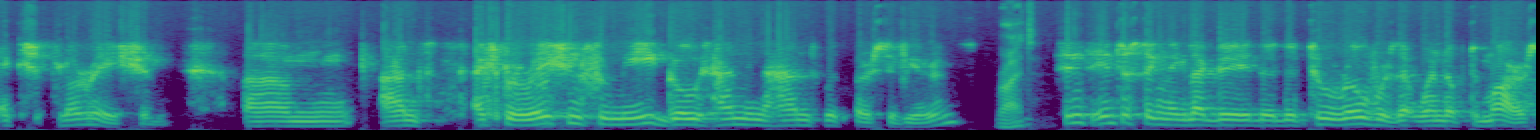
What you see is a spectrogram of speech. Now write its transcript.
exploration. Um, and exploration for me goes hand in hand with perseverance. Right. Since interestingly, like the, the, the two rovers that went up to Mars,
